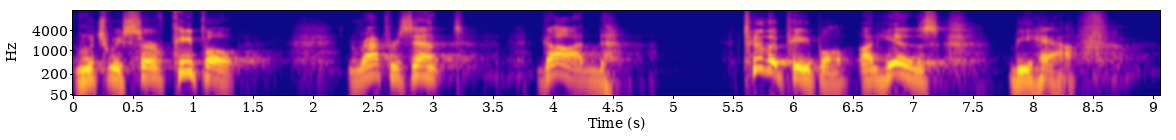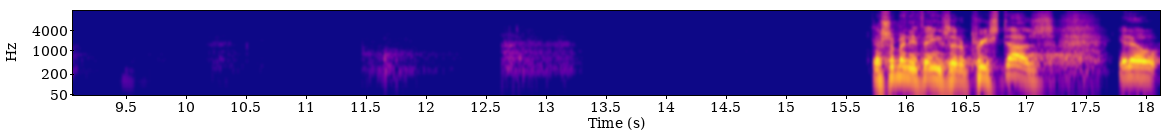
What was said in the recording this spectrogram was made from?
in which we serve people and represent God to the people on His behalf. There's so many things that a priest does. You know,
